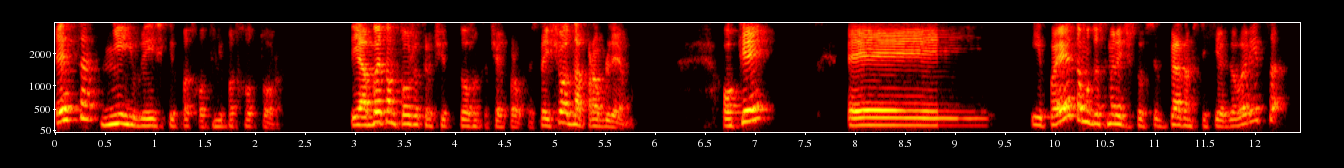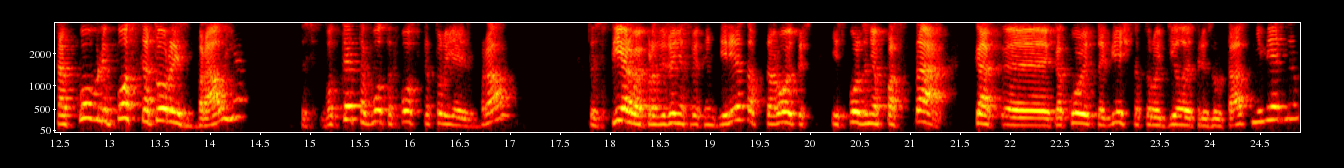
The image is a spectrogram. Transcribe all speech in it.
это не еврейский подход, не подход Тора. И об этом тоже кричит, должен кричать пророк. Это еще одна проблема. Окей? Э, и поэтому, то смотрите, что в пятом стихе говорится, таков ли пост, который избрал я, то есть вот это вот пост, который я избрал, то есть первое продвижение своих интересов, второе, то есть использование поста как э, какую-то вещь, которая делает результат немедленный.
